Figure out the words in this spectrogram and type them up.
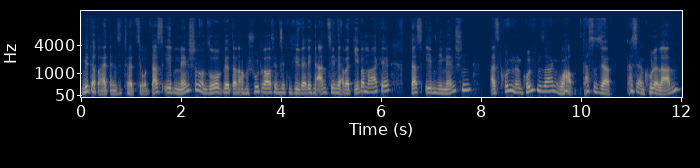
Mitarbeitenden-Situation. Dass eben Menschen, und so wird dann auch ein Schuh draus hinsichtlich, wie werde ich eine anziehende Arbeitgebermarke, dass eben die Menschen als Kunden und Kunden sagen, wow, das ist ja, das ist ja ein cooler Laden.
